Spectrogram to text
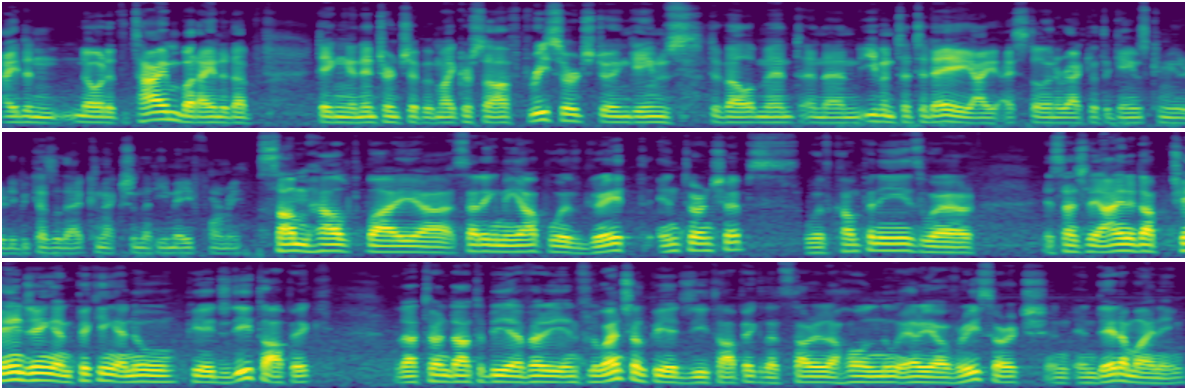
I didn't know it at the time, but I ended up taking an internship at Microsoft Research doing games development and then even to today I, I, still interact with the games community because of that connection that he made for me. Some helped by uh, setting me up with great internships with companies where essentially I ended up changing and picking a new PhD topic that turned out to be a very influential PhD topic that started a whole new area of research in, in data mining.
